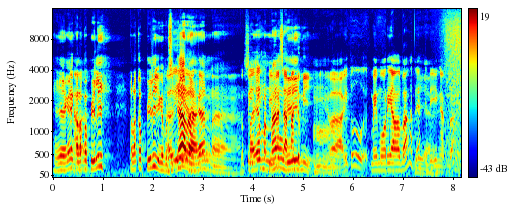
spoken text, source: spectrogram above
Iya kan Kenapa? kalau kepilih kalau kepilih juga Oh, bersejarah iya, kan. Nah, Kepilih saya di menang masa di pandemi Mm-mm. wah itu memorial banget ya Iya. diingat banget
